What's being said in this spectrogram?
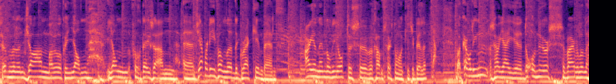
Ze hebben we een John, maar ook een Jan. Jan vroeg deze aan. eh, Jeopardy van de, de Greg Kim Band. Arjen neemt nog niet op, dus eh, we gaan hem straks nog een keertje bellen. Ja. Maar Carolien, zou jij eh, de honneurs waar willen...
